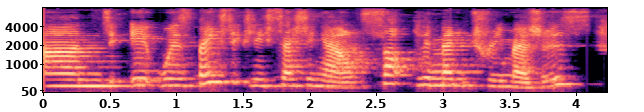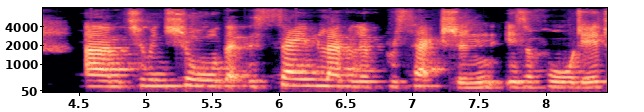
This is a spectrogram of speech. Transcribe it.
And it was basically setting out supplementary measures um, to ensure that the same level of protection is afforded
